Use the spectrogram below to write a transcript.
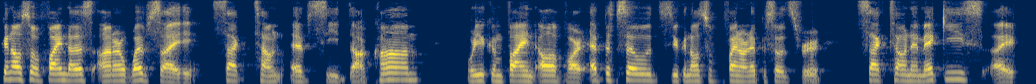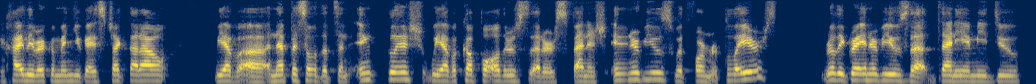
can also find us on our website, sactownfc.com, where you can find all of our episodes. You can also find our episodes for Sactown MX. I highly recommend you guys check that out. We have uh, an episode that's in English. We have a couple others that are Spanish interviews with former players. Really great interviews that Danny and me do.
